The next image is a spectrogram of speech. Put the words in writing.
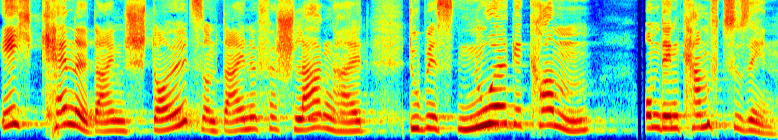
Ich kenne deinen Stolz und deine Verschlagenheit. Du bist nur gekommen, um den Kampf zu sehen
